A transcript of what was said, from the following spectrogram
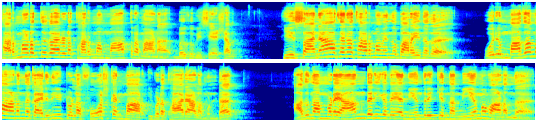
ധർമ്മടത്തുകാരുടെ ധർമ്മം മാത്രമാണ് ബഹുവിശേഷം. ഈ സനാതനധർമ്മം എന്ന് പറയുന്നത് ഒരു മതമാണെന്ന് കരുതിയിട്ടുള്ള ഫോഷ്കന്മാർ ഇവിടെ ധാരാളമുണ്ട്. അത് നമ്മുടെ ആന്തരികതയെ നിയന്ത്രിക്കുന്ന നിയമമാണെന്ന്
